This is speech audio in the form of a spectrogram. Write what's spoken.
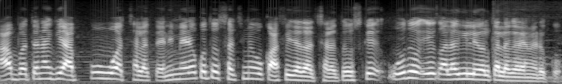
आप बताना कि आपको वो अच्छा लगता है, नहीं, मेरे को तो सच में वो काफ़ी ज़्यादा अच्छा लगता है, उसके, वो तो एक अलग ही लेवल का लग रहा है मेरे को।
